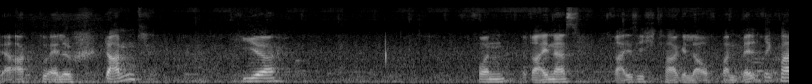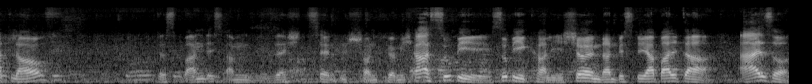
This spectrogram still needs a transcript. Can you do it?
der aktuelle Stand hier von Reiners 30 Tage Laufband Weltrekordlauf. Das Band ist am 16. schon für mich. Ah, Subi, Subi Kali, schön, dann bist du ja bald da. Also,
